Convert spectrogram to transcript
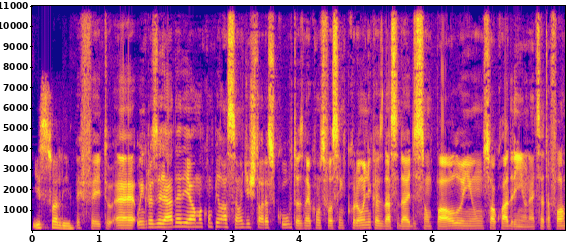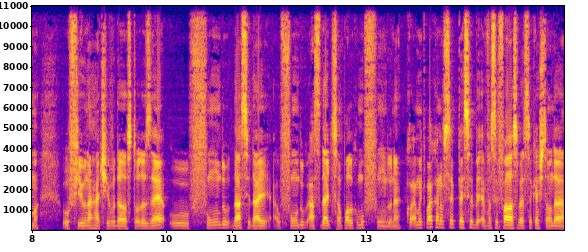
isso ali. Perfeito. É, o Encruzilhada ele é uma compilação de histórias curtas, né, como se fossem crônicas da cidade de São Paulo em um só quadrinho, né? De certa forma, o fio narrativo delas todas é o fundo da cidade, o fundo, a cidade de São Paulo como fundo, né? É muito bacana você perceber, você falar sobre essa questão da,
